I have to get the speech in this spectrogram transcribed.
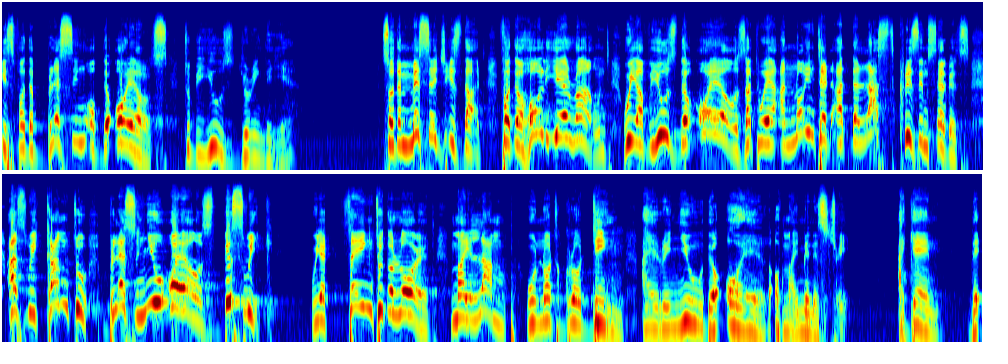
is for the blessing of the oils to be used during the year. So the message is that for the whole year round, we have used the oils that were anointed at the last chrism service. As we come to bless new oils this week, we are saying to the Lord, my lamp will not grow dim. I renew the oil of my ministry. Again, the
